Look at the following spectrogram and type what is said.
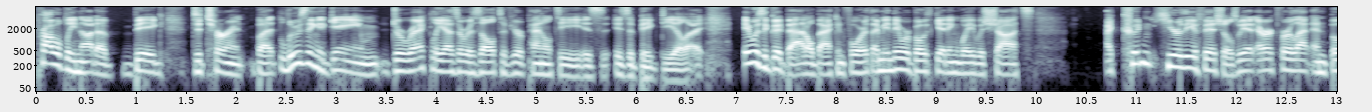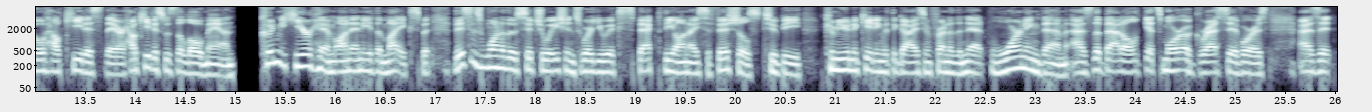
probably not a big deterrent. But losing a game directly as a result of your penalty is is a big deal. I, it was a good battle back and forth. I mean, they were both getting away with shots. I couldn't hear the officials. We had Eric Furlatt and Bo Halkidis there. Halkidis was the low man. Couldn't hear him on any of the mics, but this is one of those situations where you expect the on ice officials to be communicating with the guys in front of the net, warning them as the battle gets more aggressive or as, as it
